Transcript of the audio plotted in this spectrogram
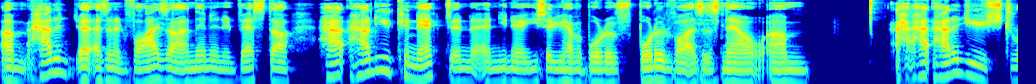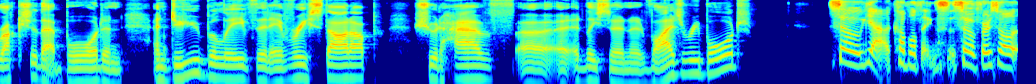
Um, how did as an advisor and then an investor, how how do you connect and and you know you said you have a board of board of advisors now. Um, how, how did you structure that board and and do you believe that every startup should have uh, at least an advisory board so yeah, a couple things. So first of all,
